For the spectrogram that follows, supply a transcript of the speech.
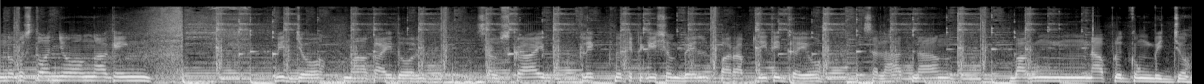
Kung nagustuhan nyo ang aking video mga ka-idol, subscribe, click notification bell para updated kayo sa lahat ng bagong na-upload kong video.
